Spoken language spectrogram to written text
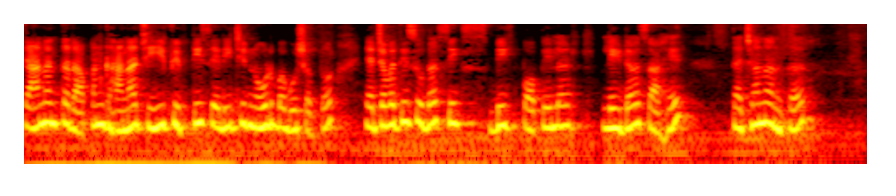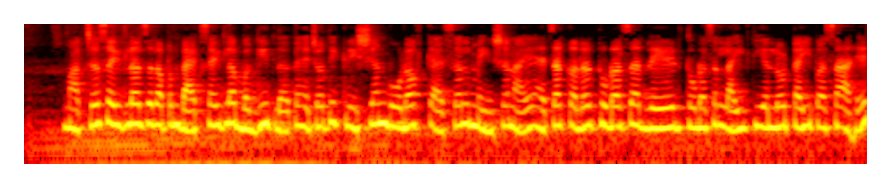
त्यानंतर आपण घानाची ही फिफ्टी सेरीची नोट बघू शकतो. याच्यावरती सुद्धा सिक्स बिग पॉप्युलर लीडर्स आहेत. त्याच्यानंतर मागच्या साईडला जर आपण बॅक साईडला बघितलं तर ह्याच्यावरती Christian board of castle mention आहे. ह्याचा कलर थोडासा रेड थोडासा लाइट येलो टाईप असा आहे.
